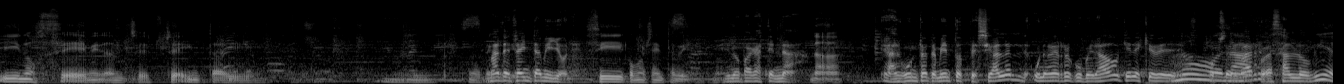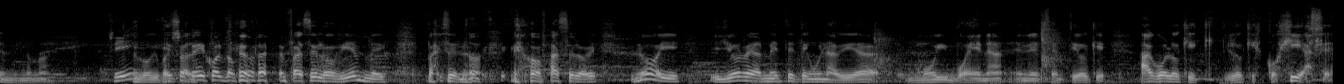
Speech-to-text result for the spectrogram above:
Y no sé, mira, entre 30 y... Más de 30 millones. Sí, como 30 millones. ¿Y no pagaste nada? Nada. ¿Algún tratamiento especial una vez recuperado? ¿Tienes que no, observar? No, pasarlo bien nomás. ¿Sí? ¿Eso te dijo el doctor? páselo bien, me páselo, no, páselo bien. No, y, yo realmente tengo una vida muy buena en el sentido que hago lo que, lo que escogí hacer.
